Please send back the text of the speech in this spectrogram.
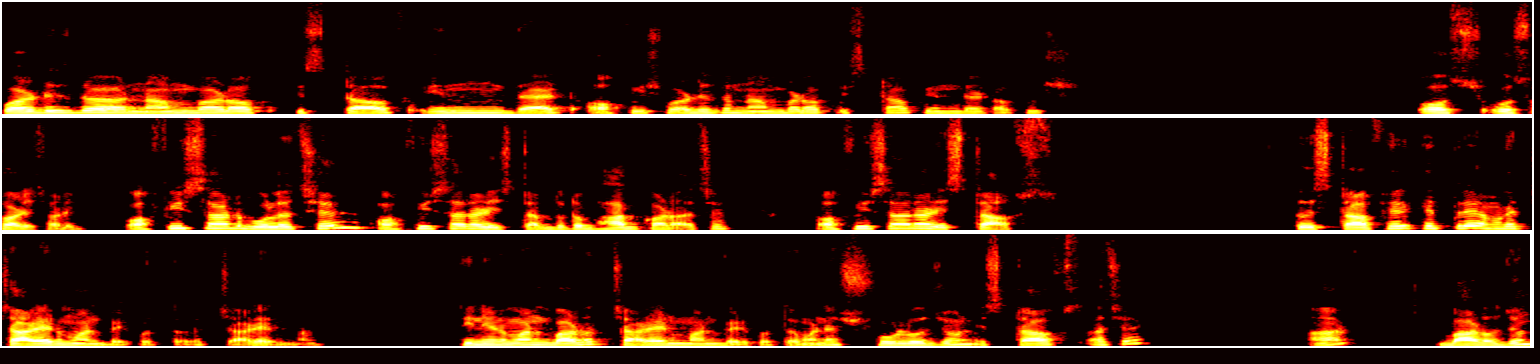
What is the number of staff in that office what is the number of staff in that office oh sorry sorry officer বলেছে অফিসার আর স্টাফ দুটো ভাগ করা আছে। অফিসার আর স্টাফ তো স্টাফের ক্ষেত্রে আমাকে চারের মান বের করতে হবে, চারের মান। তিনের মান বারো, চারের মান বের করতে হবে মানে ষোলো জন স্টাফস আছে আর বারো জন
